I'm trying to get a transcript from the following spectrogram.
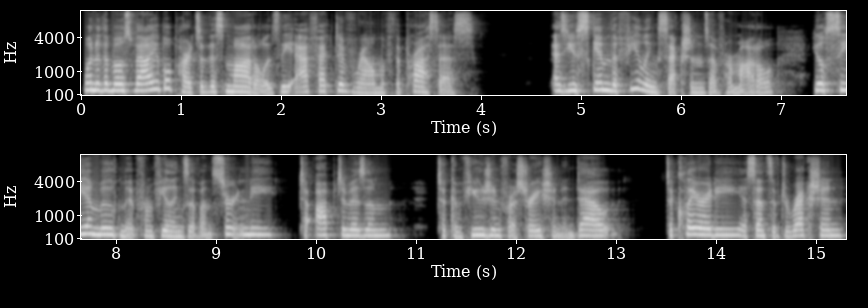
one of the most valuable parts of this model is the affective realm of the process. As you skim the feeling sections of her model, you'll see a movement from feelings of uncertainty to optimism to confusion, frustration, and doubt to clarity, a sense of direction,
